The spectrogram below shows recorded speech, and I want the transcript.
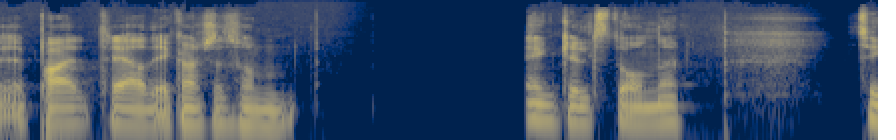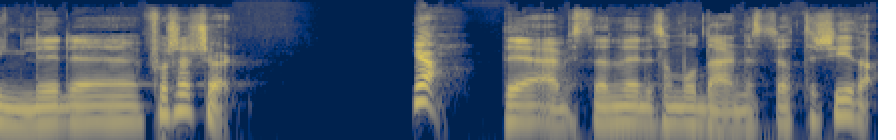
et par-tre av de kanskje som enkeltstående singler eh, for seg sjøl. Ja. Det er visst en veldig sånn moderne strategi, da,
